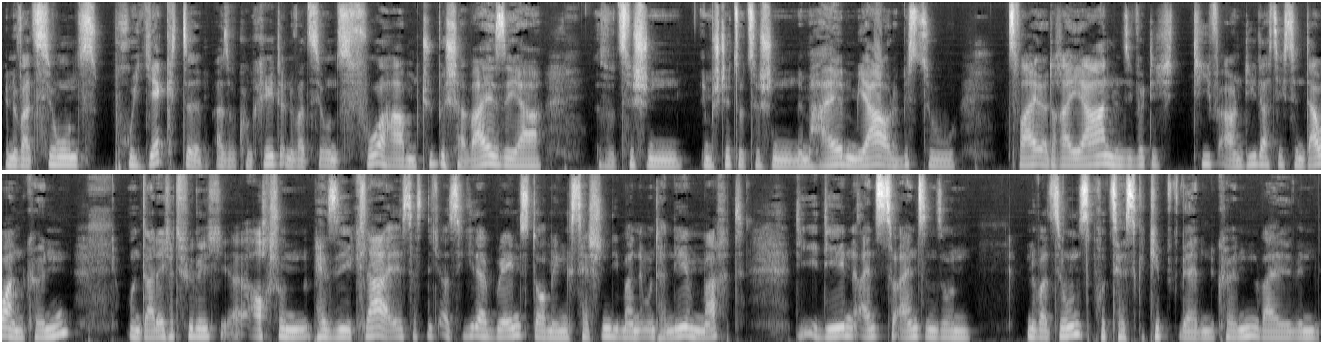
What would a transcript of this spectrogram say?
Innovationsprojekte, also konkrete Innovationsvorhaben typischerweise ja so zwischen, im Schnitt so zwischen einem halben Jahr oder bis zu zwei oder drei Jahren, wenn sie wirklich tief R&D-lastig sind, dauern können. Und dadurch natürlich äh, auch schon per se klar ist, dass nicht aus jeder Brainstorming-Session, die man im Unternehmen macht, die Ideen eins zu eins in so einen Innovationsprozess gekippt werden können, weil wenn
